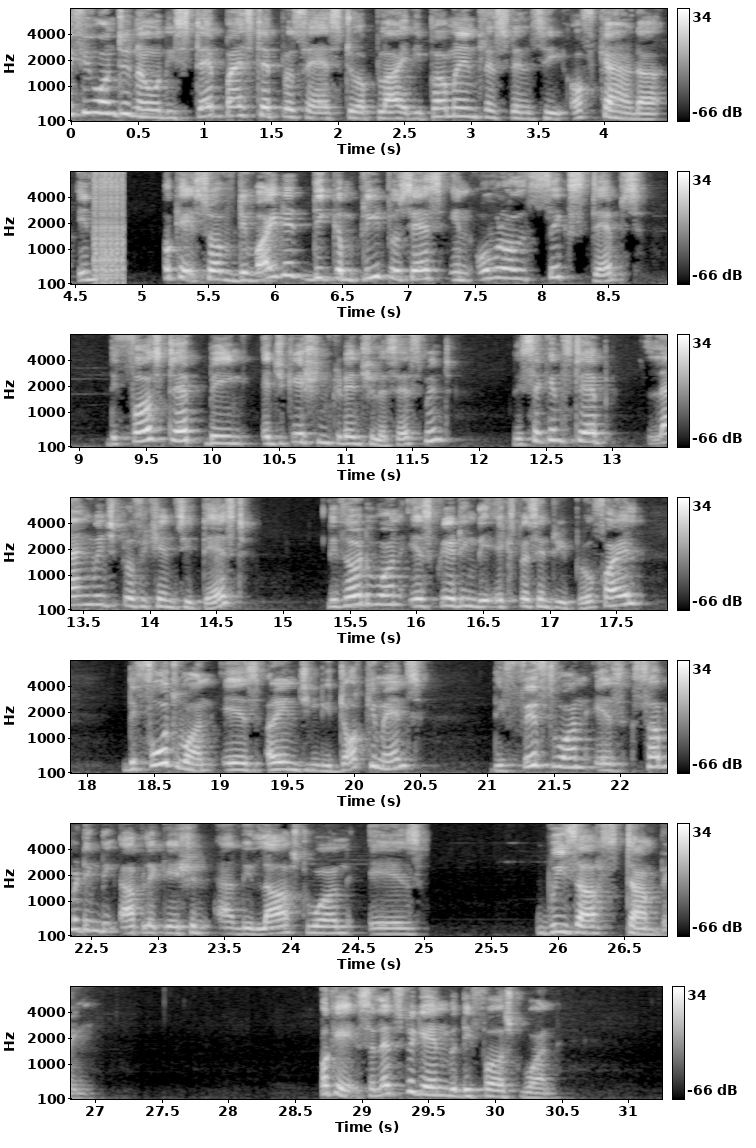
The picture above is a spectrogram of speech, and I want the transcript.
If you want to know the step-by-step -step process to apply the permanent residency of Canada in Okay, so I've divided the complete process in overall six steps. The first step being education credential assessment. The second step, language proficiency test. The third one is creating the express entry profile. The fourth one is arranging the documents. The fifth one is submitting the application and the last one is visa stamping. Okay, so let's begin with the first one.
